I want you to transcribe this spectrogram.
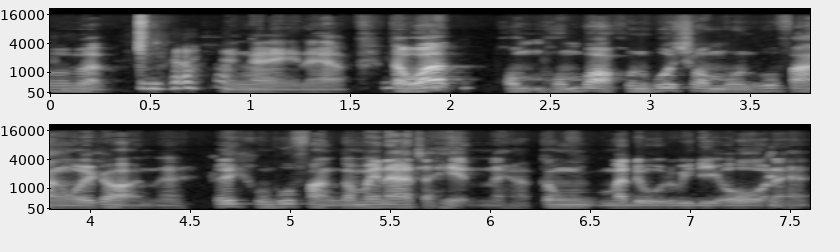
ว่าแบบยังไงนะครับ แต่ว่าผมผมบอกคุณผู้ชมคุณผู้ฟังไว้ก่อนนะเฮ้ยคุณผู้ฟังก็ไม่น่าจะเห็นนะครับ ต้องมาดูวิดีโอนะฮะ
